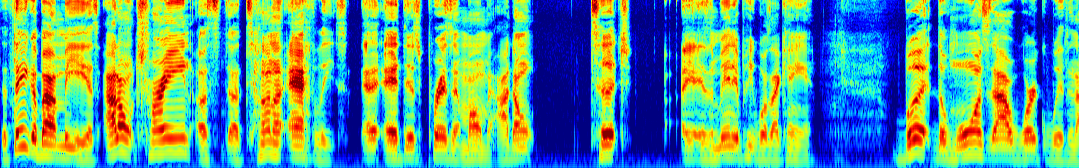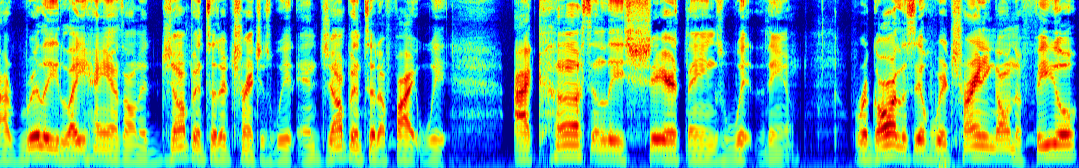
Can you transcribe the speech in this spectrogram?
The thing about me is, I don't train a, a ton of athletes at, at this present moment. I don't touch as many people as I can. But the ones that I work with and I really lay hands on and jump into the trenches with and jump into the fight with, I constantly share things with them, regardless if we're training on the field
